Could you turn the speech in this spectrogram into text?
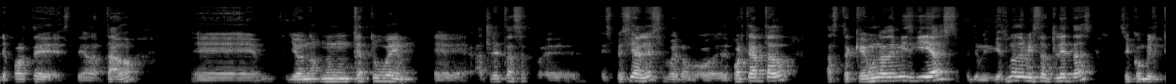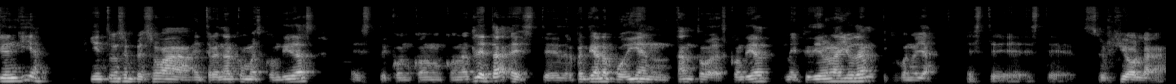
deporte este, adaptado. Eh, yo nunca tuve eh, atletas eh, especiales, bueno, o de deporte adaptado, hasta que uno de mis guías, de mis guías, uno de mis atletas, se convirtió en guía. Y entonces empezó a entrenar como a escondidas este, con, con, con atleta. Este, de repente ya no podían tanto a escondidas, me pidieron ayuda y pues bueno, ya este, este, surgió la,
